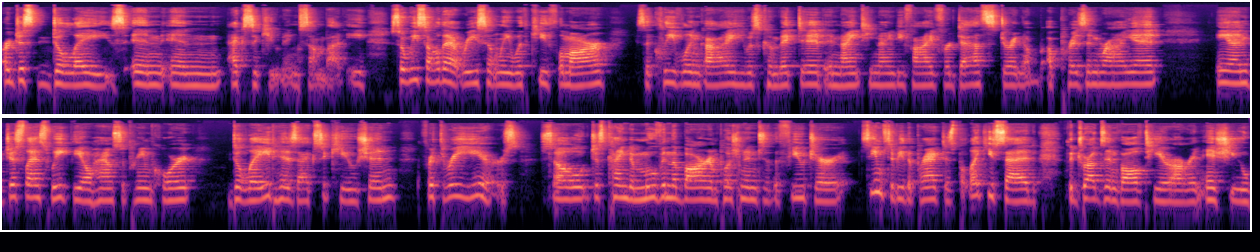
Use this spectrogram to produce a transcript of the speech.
are just delays in in executing somebody. So we saw that recently with Keith LaMar. He's a Cleveland guy. He was convicted in 1995 for deaths during a, a prison riot. And just last week, the Ohio Supreme Court delayed his execution for three years. So just kind of moving the bar and pushing into the future seems to be the practice. But like you said, the drugs involved here are an issue.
